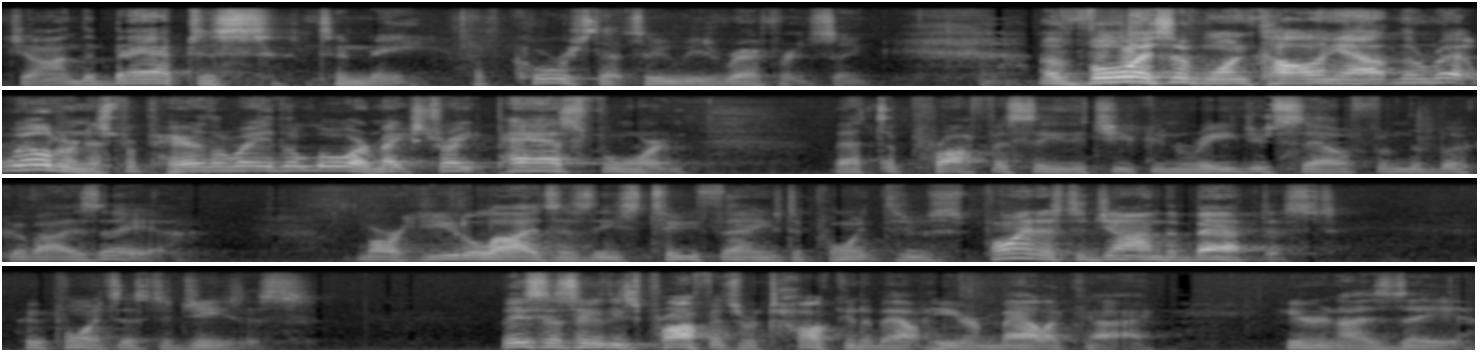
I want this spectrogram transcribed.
John the Baptist to me. Of course, that's who he's referencing. A voice of one calling out in the wilderness, prepare the way of the Lord, make straight paths for him. That's a prophecy that you can read yourself from the book of Isaiah. Mark utilizes these two things to point, to point us to John the Baptist, who points us to Jesus. This is who these prophets were talking about here in Malachi, here in Isaiah,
